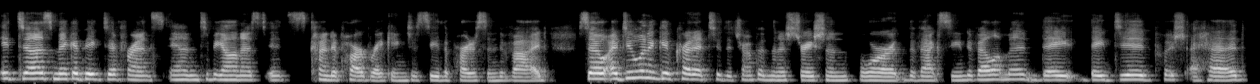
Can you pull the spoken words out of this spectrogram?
It does make a big difference. And to be honest, it's kind of heartbreaking to see the partisan divide. So I do want to give credit to the Trump administration for the vaccine development. They they did push ahead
